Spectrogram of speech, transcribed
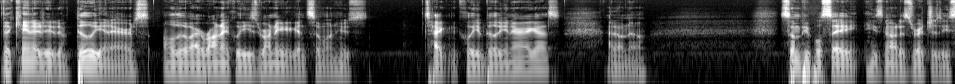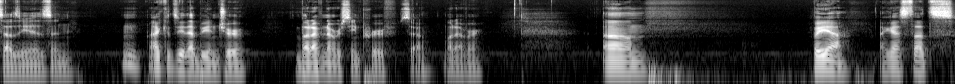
the candidate of billionaires, although ironically he's running against someone who's technically a billionaire, I guess. I don't know. Some people say he's not as rich as he says he is, and hmm, I could see that being true, but I've never seen proof, so whatever. Um, but yeah, I guess that's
